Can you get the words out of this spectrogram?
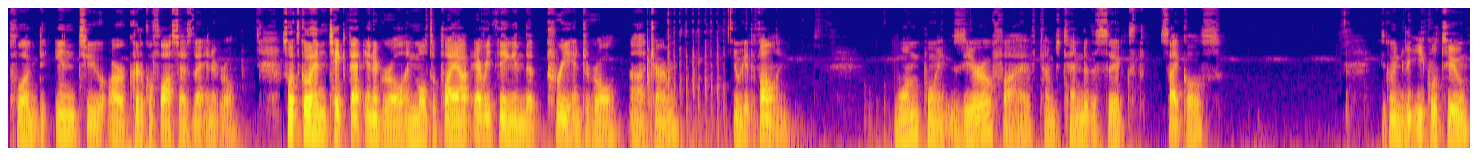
plugged into our critical flaw size the integral. So let's go ahead and take that integral and multiply out everything in the pre-integral uh, term, and we get the following. 1.05 times 10 to the sixth cycles is going to be equal to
